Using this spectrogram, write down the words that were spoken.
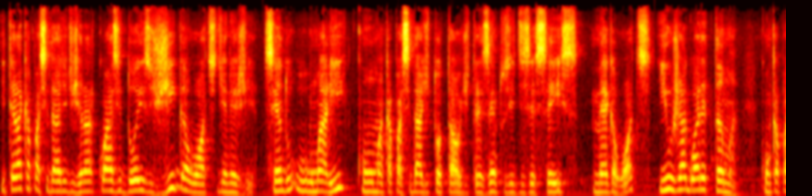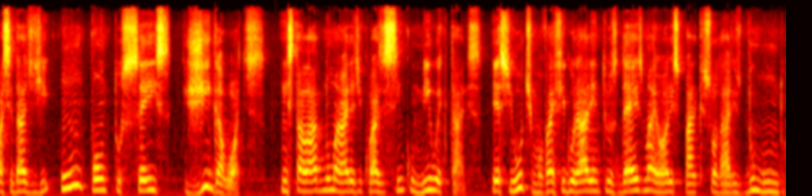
e terá capacidade de gerar quase 2 gigawatts de energia, sendo o Mari com uma capacidade total de 316 megawatts e o Jaguaretama com capacidade de 1.6 gigawatts instalado numa área de quase 5 mil hectares. Esse último vai figurar entre os 10 maiores parques solares do mundo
